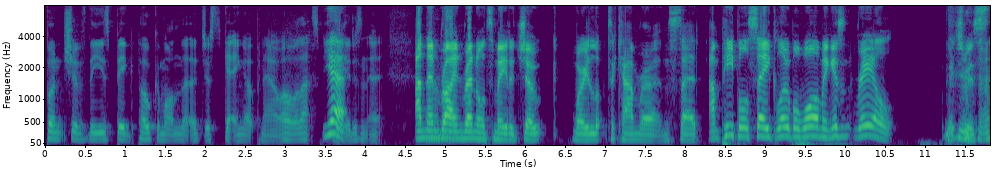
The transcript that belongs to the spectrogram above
bunch of these big Pokemon that are just getting up now. Oh, well, that's Yeah. weird, isn't it? And then Um, Ryan Reynolds made a joke where he looked to camera and said, "And people say global warming isn't real," which was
